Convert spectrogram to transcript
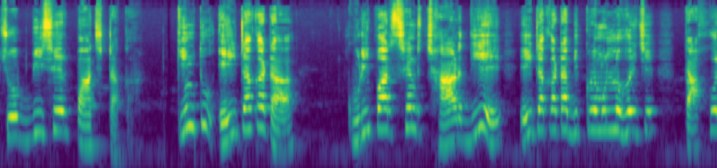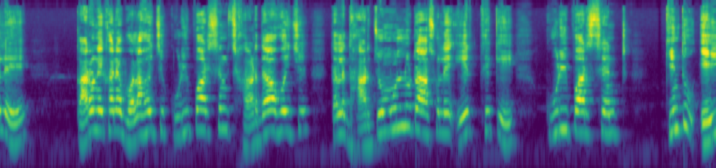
চব্বিশের পাঁচ টাকা। কিন্তু এই টাকাটা কুড়ি পার্সেন্ট ছাড় দিয়ে এই টাকাটা বিক্রয় মূল্য হয়েছে। তাহলে কারণ এখানে বলা হয়েছে কুড়ি পার্সেন্ট ছাড় দেওয়া হয়েছে। তাহলে ধার্য মূল্যটা আসলে এর থেকে কুড়ি পার্সেন্ট। কিন্তু এই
